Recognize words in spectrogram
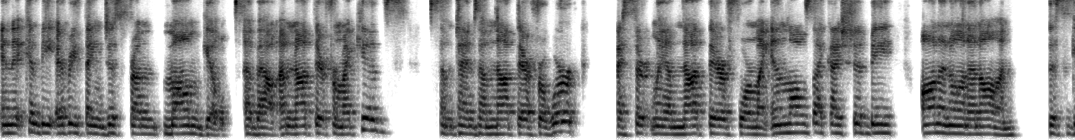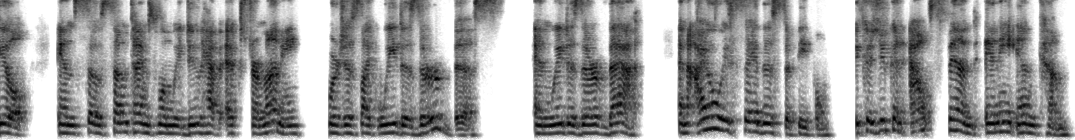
And it can be everything just from mom guilt about I'm not there for my kids. Sometimes I'm not there for work. I certainly am not there for my in laws like I should be, on and on and on, this guilt. And so sometimes when we do have extra money, we're just like, we deserve this and we deserve that. And I always say this to people because you can outspend any income.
